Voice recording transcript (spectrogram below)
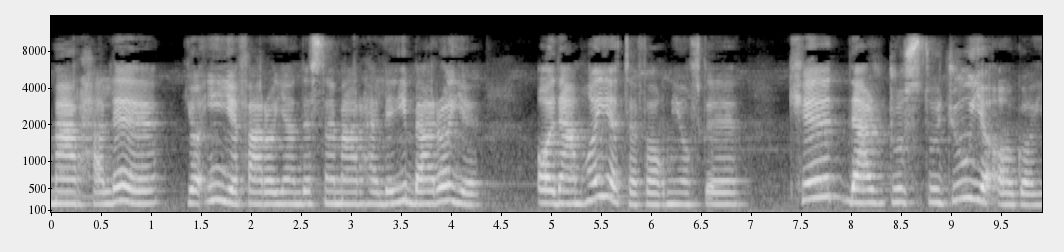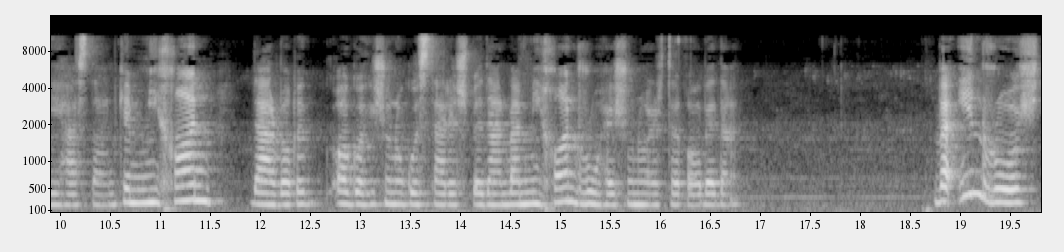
مرحله یا این یه فرایند سه مرحله ای برای آدم اتفاق میفته که در جستجوی آگاهی هستن که می‌خوان در واقع آگاهیشون رو گسترش بدن و می‌خوان روحشون رو ارتقا بدن. و این رشد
